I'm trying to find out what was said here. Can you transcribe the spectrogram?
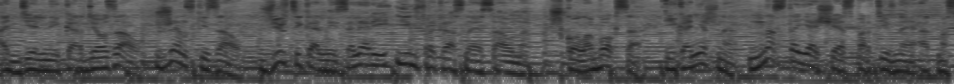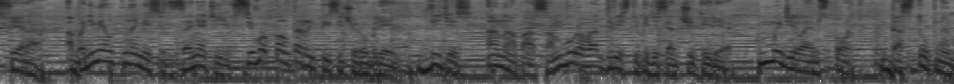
Отдельный кардиозал, женский зал, вертикальный солярий и инфракрасная сауна, школа бокса и, конечно, настоящая спортивная атмосфера. Абонемент на месяц занятий всего полторы тысячи рублей. «Витязь», Анапа, Самбурова, 254. Мы делаем спорт доступным.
